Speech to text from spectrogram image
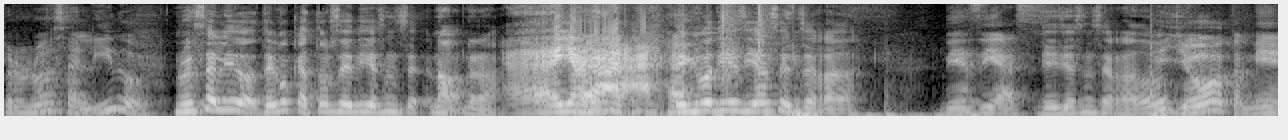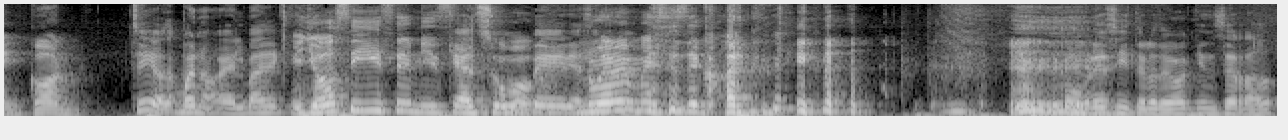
pero no ha salido. No he salido, tengo 14 días encerrada. No, no, no. ¡Ay, ya! tengo 10 días encerrada. 10 días. 10 días encerrado. Y yo también, con. Sí, o sea, bueno, él va de que. Y yo sí hice mis Que al como súper y así, nueve ¿no? meses de cuarentena. Pobrecito, lo tengo aquí encerrado.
